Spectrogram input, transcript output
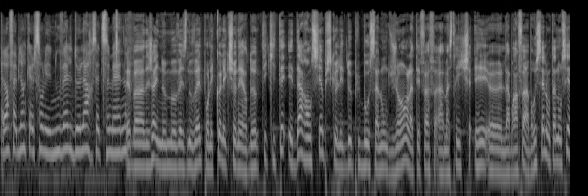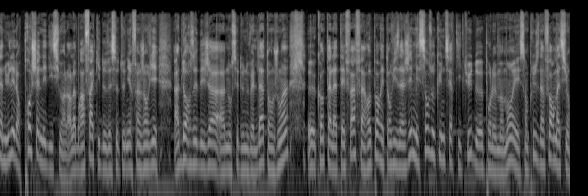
Alors Fabien, quelles sont les nouvelles de l'art cette semaine? Eh ben déjà une mauvaise nouvelle pour les collectionneurs d'antiquités et d'art ancien puisque les deux plus beaux salons du genre, la TEFAF à Maastricht et euh, la BRAFA à Bruxelles, ont annoncé annuler leur prochaine édition. Alors la BRAFA qui devait se tenir fin janvier a d'ores et déjà annoncé de nouvelles dates en juin. Euh, quant à la TEFAF, un report est envisagé mais sans aucune certitude pour le moment et sans plus d'informations.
